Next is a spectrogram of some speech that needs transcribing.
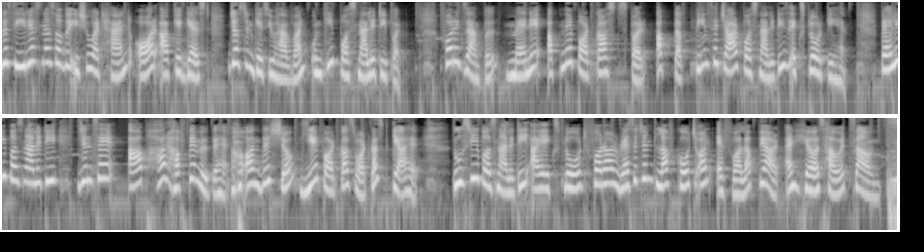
the seriousness of the issue at hand और आपके guest just in case you have one उनकी पर्सनैलिटी पर। फॉर एग्ज़ाम्पल मैंने अपने पॉडकास्ट पर अब तक तीन से चार पर्सनैलिटीज एक्सप्लोर की हैं। पहली पर्सनैलिटी जिनसे आप हर हफ़्ते मिलते हैं ऑन दिस शो ये पॉडकास्ट वॉडकास्ट क्या है? दूसरी personality I explored for our resident love coach on F वाला प्यार and here's how it sounds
